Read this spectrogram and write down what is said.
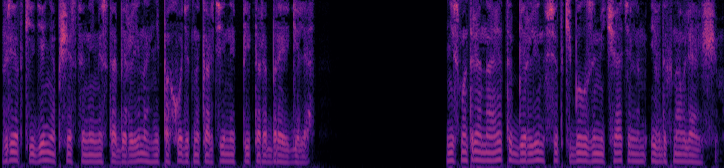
В редкий день общественные места Берлина не походят на картины Питера Брейгеля. Несмотря на это, Берлин все-таки был замечательным и вдохновляющим.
